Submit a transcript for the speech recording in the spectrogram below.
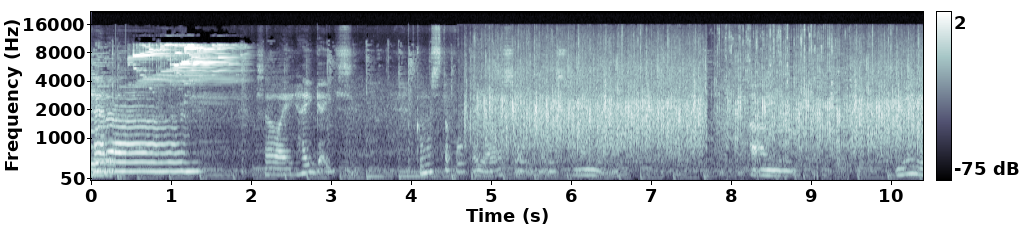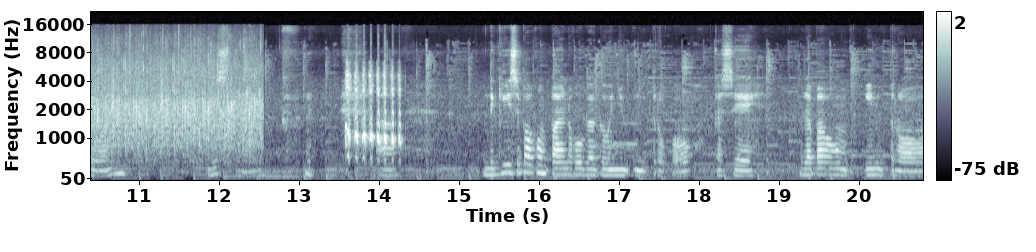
Charan! So, ay, hi guys! Kumusta po kayo? So, guys, ngayon, um, ngayon, this time, ah, nag-iisip ako kung paano ko gagawin yung intro ko kasi wala pa akong intro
